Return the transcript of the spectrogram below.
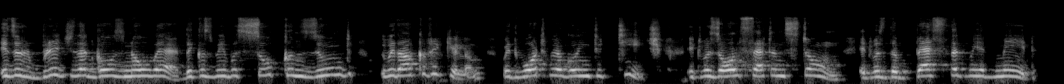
is a bridge that goes nowhere because we were so consumed with our curriculum, with what we are going to teach. It was all set in stone. It was the best that we had made.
